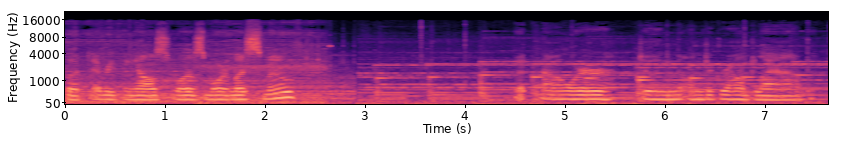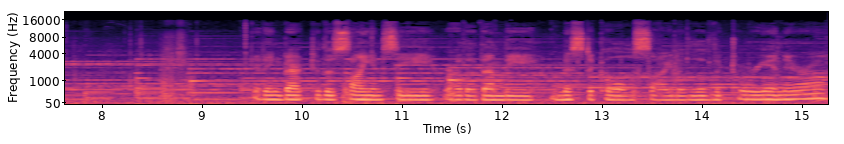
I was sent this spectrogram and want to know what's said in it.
but everything else was more or less smooth. But now we're doing the underground lab. Back to the sciency rather than the mystical side of the Victorian era.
